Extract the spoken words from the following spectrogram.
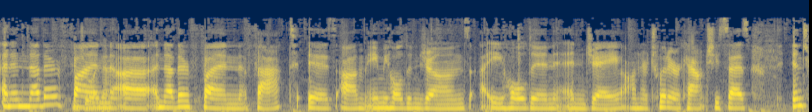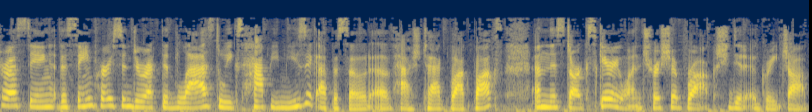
And another fun, uh, another fun fact is um, Amy Holden Jones, A Holden and J on her Twitter account. She says, "Interesting. The same person directed last week's Happy Music episode of hashtag Black Box and this dark scary one, Tricia Brock. She did a great job."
